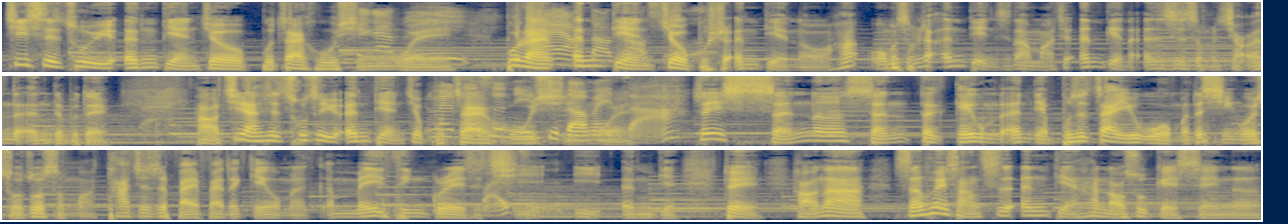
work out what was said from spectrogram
既是出于恩典，就不在乎行为。不然恩典就不是恩典哦。哈，我们什么叫恩典？你知道吗？就恩典的恩是什么？小恩的恩，对不对？好，既然是出自于恩典，就不在乎行为。所以神呢，神的给我们的恩典，不是在于我们的行为所做什么，他就是白白的给我们 Amazing Grace 奇异恩典。对，好，那神会赏赐恩典和饶恕给谁呢？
